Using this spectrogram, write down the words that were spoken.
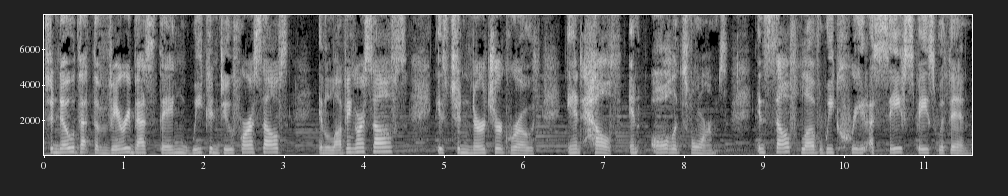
to know that the very best thing we can do for ourselves in loving ourselves is to nurture growth and health in all its forms. In self love, we create a safe space within.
